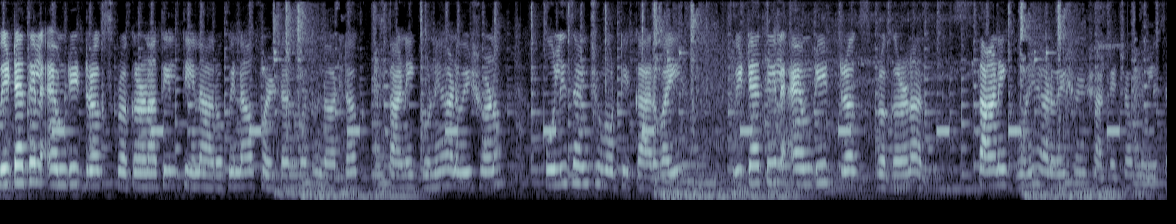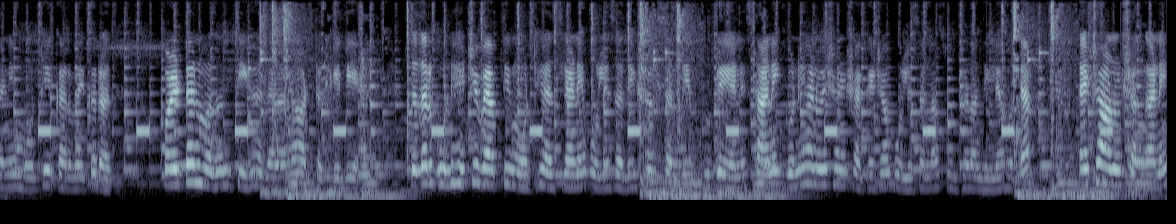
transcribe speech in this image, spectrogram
विट्यातील एमडी ड्रग्ज प्रकरणातील तीन आरोपींना फलटणमधून अटक स्थानिक गुन्हे अन्वेषण पोलिसांची मोठी कारवाई. विट्यातील एमडी ड्रग्ज प्रकरणात स्थानिक गुन्हे अन्वेषण शाखेच्या पोलिसांनी मोठी कारवाई करत फलटणमधून तिघा जणांना अटक केली आहे. सदर गुन्ह्याची व्याप्ती मोठी असल्याने पोलीस अधीक्षक संदीप घुगे यांनी स्थानिक गुन्हे अन्वेषण शाखेच्या पोलिसांना सूचना दिल्या होत्या. त्याच्या अनुषंगाने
